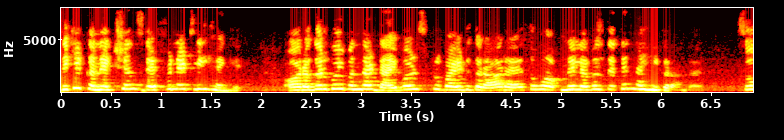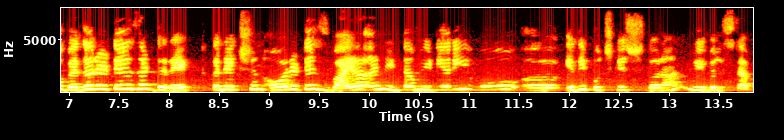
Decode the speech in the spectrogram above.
देखिए कनेक्शंस डेफिनेटली हैंगे और अगर कोई बंदा डाइवर्स प्रोवाइड करा रहा है तो वो अपने लेवल पे ते नहीं कराता है so whether it is a direct connection or it is via an intermediary वो अ, ਇਹਦੀ ਪੁੱਛਗਿੱਛ ਦੌਰਾਨ ਵੀ ਵਿਲ ਸਟੈਬਲਿਸ਼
